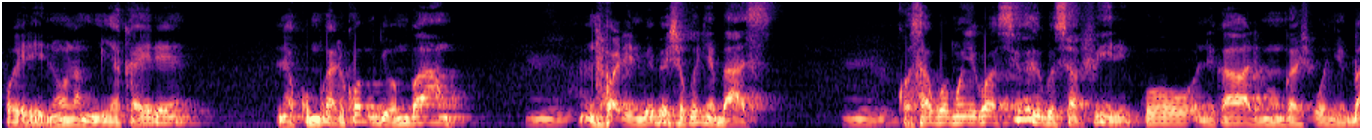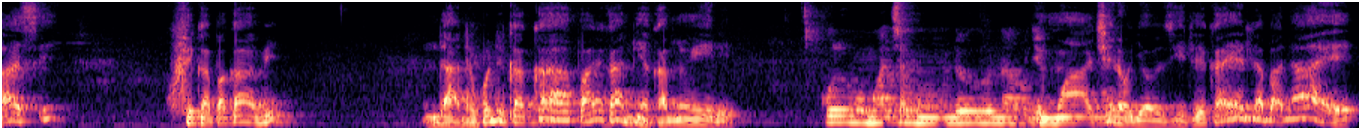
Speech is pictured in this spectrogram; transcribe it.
kweli naona miaka ile nakumbuka alikuwa mjomba wangu. Mm. Ndio alinibebesha kwenye basi. Mm. Kwa sababu mwenyewe kwa siwezi kusafiri. Kwa hiyo nikawa alimuunganisha kwenye basi kufika paka wapi? ndio Kwa nikakaa pale kama miaka miwili. Kule umemwacha mdogo na ujauzito Mwache na ujauzito. Ikaenda baadaye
